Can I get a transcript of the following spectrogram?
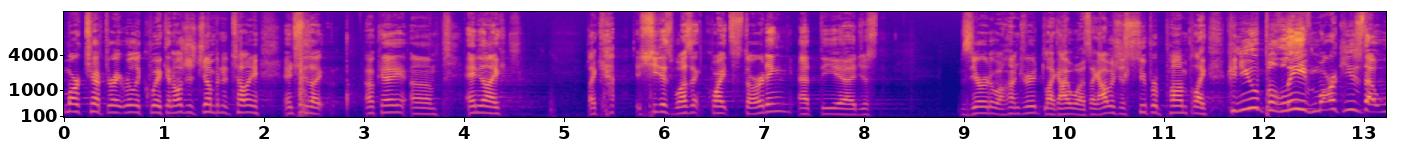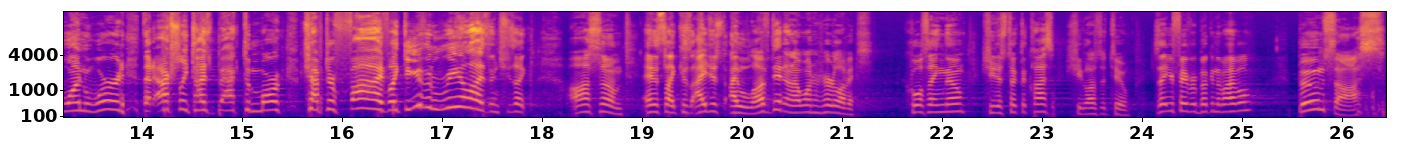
mark chapter 8 really quick and i'll just jump into telling you and she's like okay? Um, and like, like she just wasn't quite starting at the uh, just zero to 100 like I was. Like I was just super pumped. Like, can you believe Mark used that one word that actually ties back to Mark chapter 5? Like, do you even realize? And she's like, awesome. And it's like, because I just, I loved it and I wanted her to love it. Cool thing though, she just took the class. She loves it too. Is that your favorite book in the Bible? Boom sauce.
